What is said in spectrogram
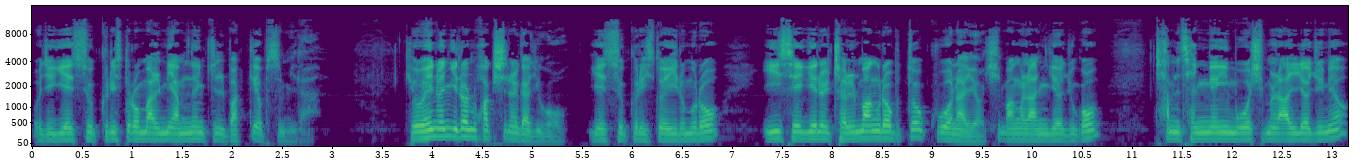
오직 예수 그리스도로 말미암는 길밖에 없습니다. 교회는 이런 확신을 가지고 예수 그리스도의 이름으로 이 세계를 절망으로부터 구원하여 희망을 안겨주고 참 생명이 무엇임을 알려주며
